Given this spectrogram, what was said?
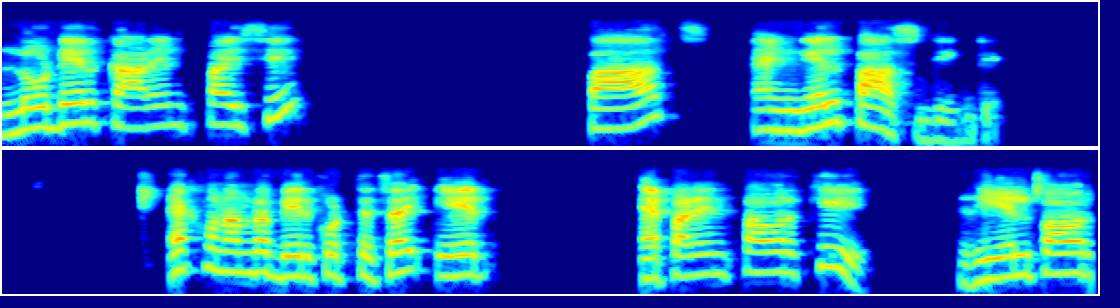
লোডের কারেন্ট পাইছি পাঁচ অ্যাঙ্গেল পাঁচ ডিগ্রি। এখন আমরা বের করতে চাই এর অ্যাপারেন্ট পাওয়ার কি? রিয়েল পাওয়ার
